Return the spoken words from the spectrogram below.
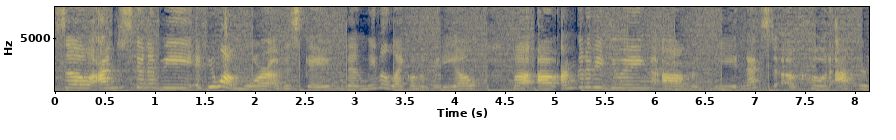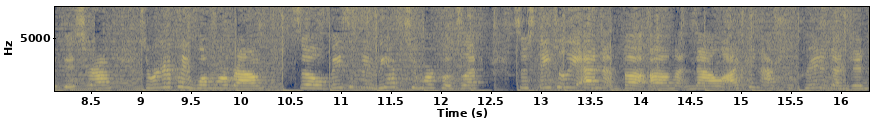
So I'm just gonna be, if you want more of this game, then leave a like on the video. But uh, I'm gonna be doing um, the next uh, code after this round. So we're gonna play one more round. So basically we have two more codes left. So stay till the end, but um, now I can actually create a dungeon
